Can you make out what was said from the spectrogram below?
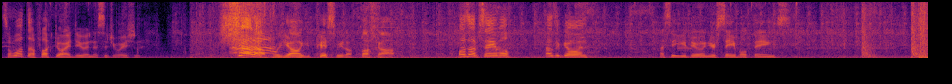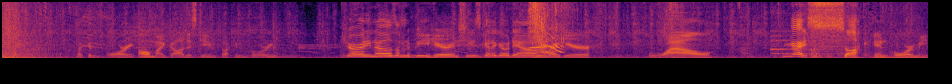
So what the fuck do I do in this situation? Shut up, Young. You pissed me the fuck off. What's up, Sable? How's it going? I see you doing your Sable things. Fucking boring. Oh my god, this game fucking boring. She already knows I'm to be here, and she's to go down right here. Wow. You guys suck and bore me.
